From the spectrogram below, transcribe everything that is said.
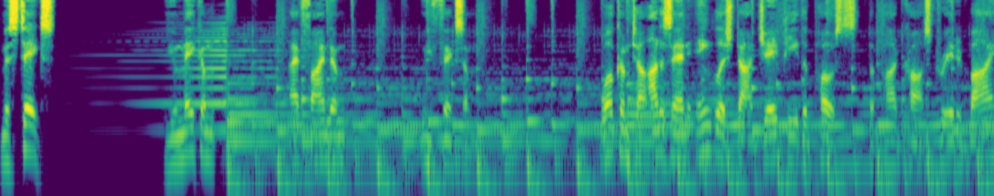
Mistakes. You make 'em. I find 'em. We fix 'em. Welcome to AutoZenEnglish.jp The Posts, the podcast created by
